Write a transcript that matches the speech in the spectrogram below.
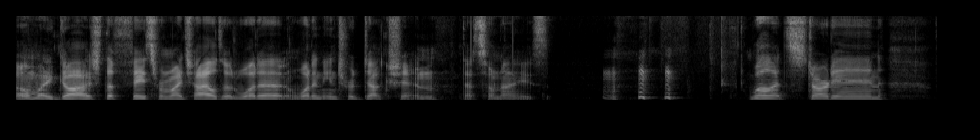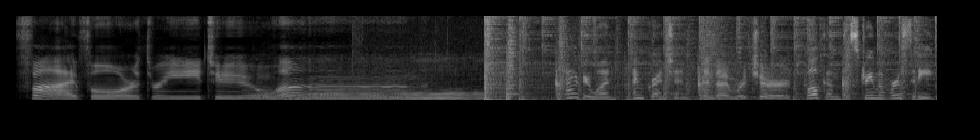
Oh my gosh, the face from my childhood. What a what an introduction. That's so nice. well, let's start in five, four, three, two, one. Hi everyone, I'm Gretchen. And I'm Richard. Welcome to Streamiversity,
